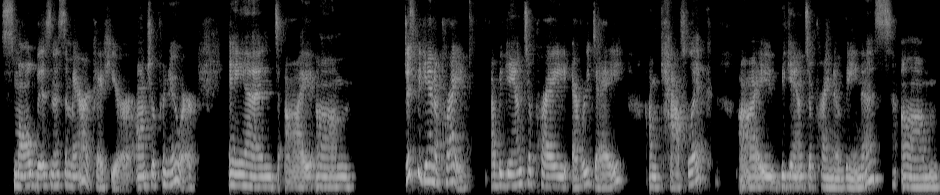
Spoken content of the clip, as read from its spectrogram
small business America here, entrepreneur. And I um, just began to pray. I began to pray every day. I'm Catholic. I began to pray novenas um,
